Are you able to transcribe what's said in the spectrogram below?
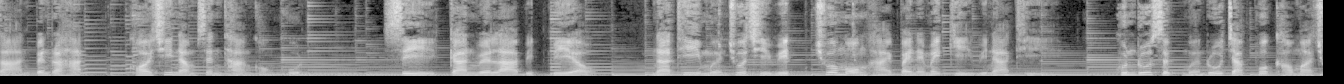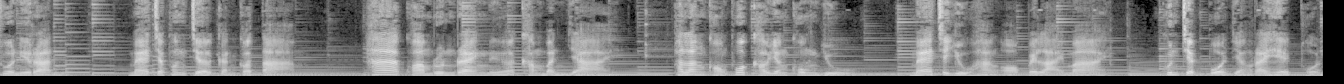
สารเป็นรหัส คอยชี้นำเส้นทางของคุณ 4. การเวลาบิดเบี้ยว หน้าที่เหมือนชั่วชีวิต ชั่วโมงหายไปในไม่กี่วินาที คุณรู้สึกเหมือนรู้จักพวกเขามาชั่วนิรันดร์แม้จะเพิ่งเจอกันก็ตาม 5. ความรุนแรงเหนือคำบรรยาย พลังของพวกเขายังคงอยู่ แม้จะอยู่ห่างออกไปหลายไมล์ คุณเจ็บปวดอย่างไร้เหตุผล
